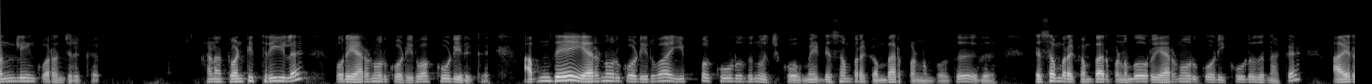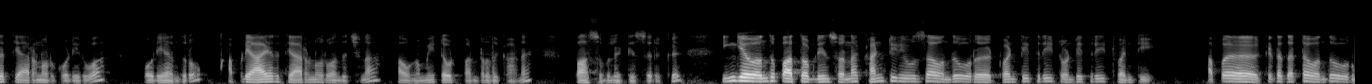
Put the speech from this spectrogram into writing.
ஒன்லேயும் குறைஞ்சிருக்கு. ஆனால் டுவெண்ட்டி த்ரீயில் ஒரு இரநூறு கோடி ரூபா கூடியிருக்கு. அந்தே ரூ. 200,00,00,000 இப்ப கூடுதுன்னு வச்சுக்கோமே டிசம்பரை கம்பேர் பண்ணும்போது இது டிசம்பரை கம்பேர் பண்ணும்போது ஒரு இரநூறு கோடி கூடுதுனாக்க, ரூ. 1600,00,00,000 ஓடியாந்துரும். அப்படி 1600 வந்துச்சுன்னா, அவங்க மீட் அவுட் பண்ணுறதுக்கான பாசிபிலிட்டிஸ் இருக்குது இங்கே வந்து பார்த்தோம் அப்படின்னு சொன்னால் கண்டினியூஸாக வந்து ஒரு twenty three twenty three twenty அப்போ கிட்டத்தட்ட வந்து ஒரு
